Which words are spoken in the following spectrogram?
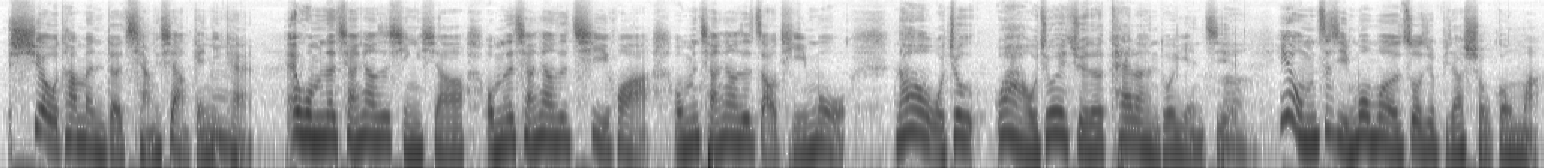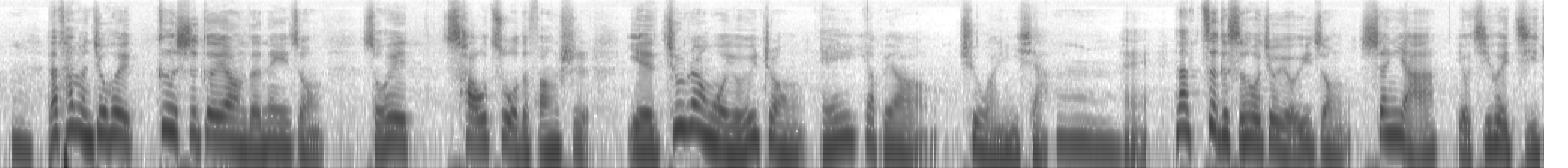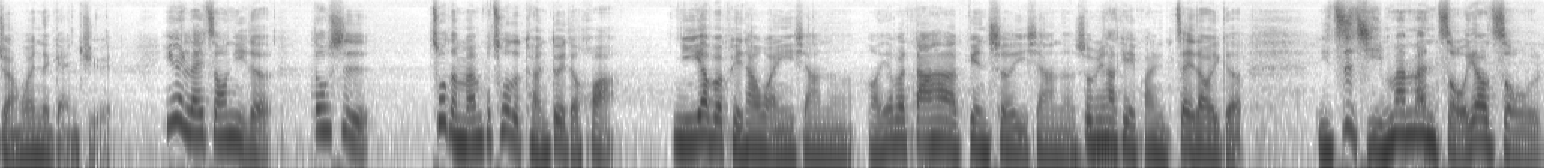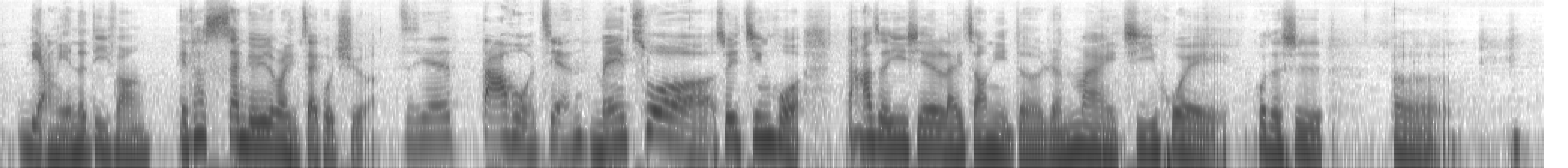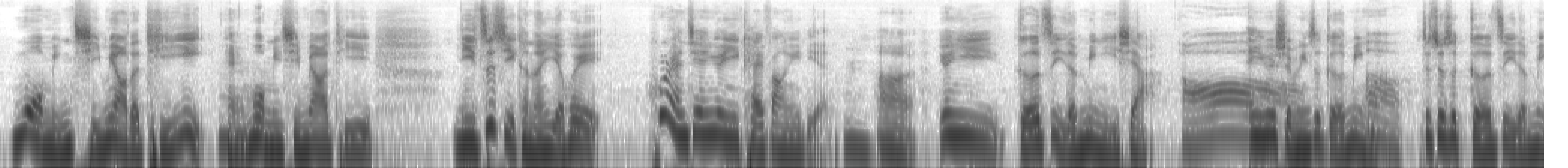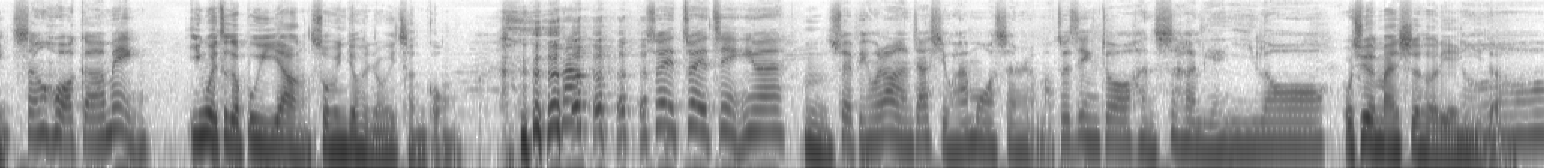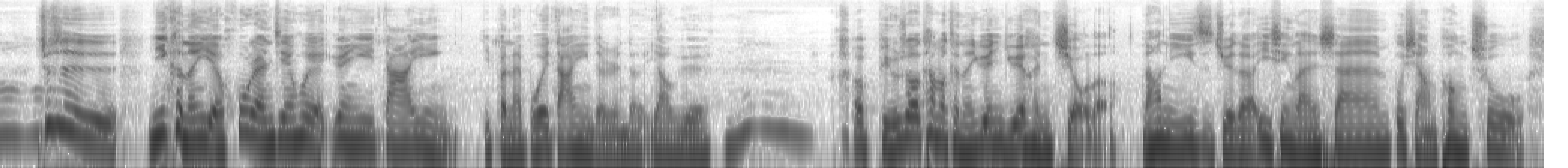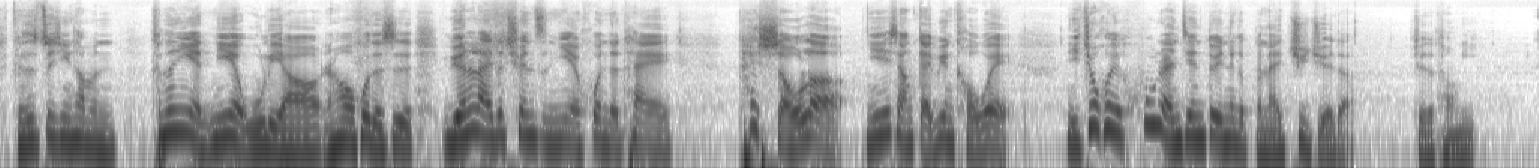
秀他们的强项给你看。嗯。哎，我们的强项是行销，我们的强项是企划，我们强项是找题目，然后我就哇，我就会觉得开了很多眼界，嗯、因为我们自己默默的做就比较手工嘛，嗯，那他们就会各式各样的那一种所谓操作的方式，也就让我有一种哎，要不要去玩一下？嗯，哎，那这个时候就有一种生涯有机会急转弯的感觉，因为来找你的都是做的蛮不错的团队的话。你要不要陪他玩一下呢？哦，要不要搭他的便车一下呢？说不定他可以把你载到一个你自己慢慢走要走两年的地方。诶，他三个月就把你载过去了，直接搭火箭。没错，所以金火搭着一些来找你的人脉机会，或者是呃莫名其妙的提议，哎、嗯，莫名其妙的提议，你自己可能也会忽然间愿意开放一点，嗯啊、呃，愿意革自己的命一下。哦，因为水瓶是革命嘛，哦、这就是革自己的命，生活革命。因为这个不一样，说明就很容易成功。那所以最近，因为嗯，水瓶会让人家喜欢陌生人嘛，嗯、最近就很适合联谊喽。我觉得蛮适合联谊的，哦、就是你可能也忽然间会愿意答应你本来不会答应的人的邀约。嗯。呃，比如说他们可能约你约很久了，然后你一直觉得意兴阑珊，不想碰触。可是最近他们可能你也你也无聊，然后或者是原来的圈子你也混得太太熟了，你也想改变口味，你就会忽然间对那个本来拒绝的觉得同意。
